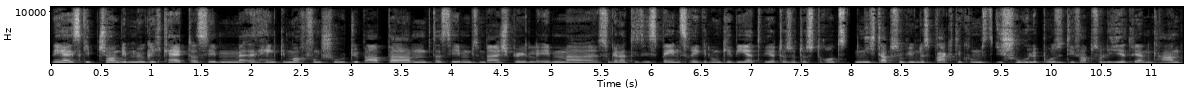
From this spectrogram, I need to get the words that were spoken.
Naja, es gibt schon die Möglichkeit, dass eben, äh, hängt immer auch vom Schultyp ab, ähm, dass eben zum Beispiel eben äh, sogenannte Dispensregelung gewährt wird, also dass trotz Nicht-Absolvieren des Praktikums die Schule positiv absolviert werden kann.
